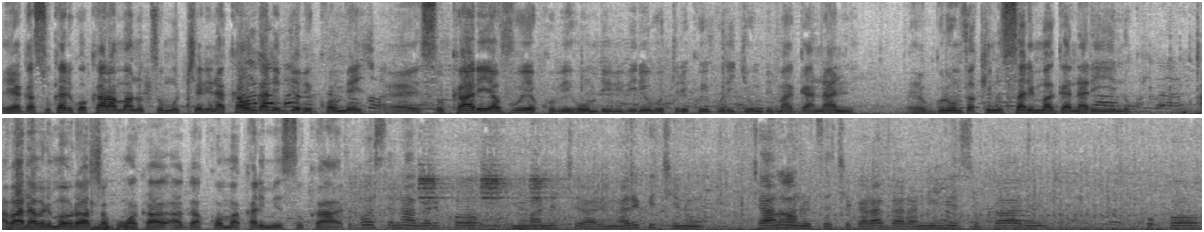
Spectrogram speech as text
Agasukari ko karamanutse umuceri na kawunga ni byo bikomeye. Eh, isukari yavuye ku bihumbi bibiri ubu turi kuyigura igihumbi magana ane. Eh, ubwo urumva ko inusu ari magana arindwi. Abana barimo barabasha kunywa agakoma karimo isukari. Rwose ntabwo ariko bimanukira rimwe ariko ikintu cyamanutse kigaragara ni nk'isukari. Kuko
